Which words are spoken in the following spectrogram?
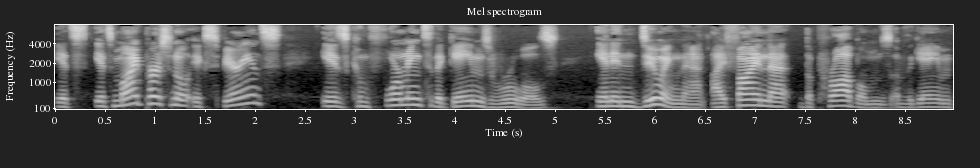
It's it's my personal experience is conforming to the game's rules, and in doing that, I find that the problems of the game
